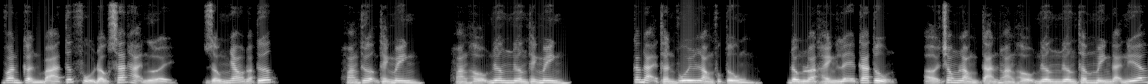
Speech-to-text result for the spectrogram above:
văn cẩn bá tước phủ độc sát hại người, giống nhau đoạt tước. Hoàng thượng thánh minh, hoàng hậu nương nương thánh minh. Các đại thần vui lòng phục tùng, đồng loạt hành lễ ca tụng, ở trong lòng tán hoàng hậu nương nương thâm minh đại nghĩa.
